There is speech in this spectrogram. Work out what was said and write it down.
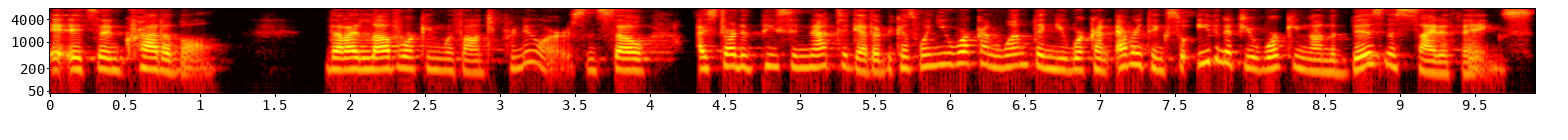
It's incredible that I love working with entrepreneurs. And so I started piecing that together because when you work on one thing, you work on everything. So even if you're working on the business side of things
